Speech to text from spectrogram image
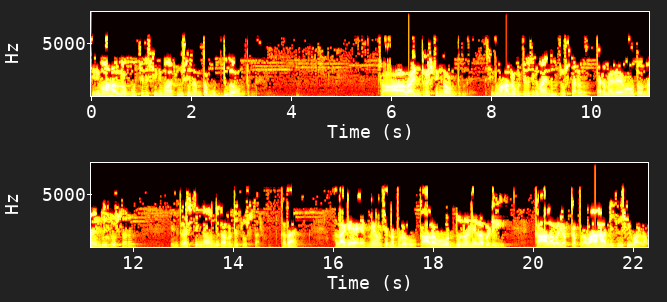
సినిమా హాల్లో కూర్చుని సినిమా చూసినంత ముద్దుగా ఉంటుంది. చాలా ఇంట్రెస్టింగ్గా ఉంటుంది. సినిమా హాల్లో కూర్చుని సినిమా ఎందుకు చూస్తారు? తెర మీద ఏమవుతుందో ఎందుకు చూస్తారు? ఇంట్రెస్టింగ్గా ఉంది కాబట్టి చూస్తారు. కదా? అలాగే మేము చిన్నప్పుడు కాలవ ఒడ్డున నిలబడి కాలవ యొక్క ప్రవాహాన్ని చూసి వాళ్ళం.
